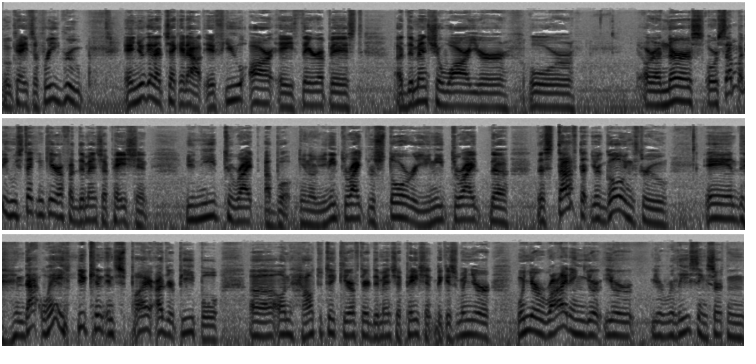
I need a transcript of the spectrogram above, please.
okay? It's a free group and you got to check it out. If you are a therapist, a dementia warrior or or a nurse or somebody who's taking care of a dementia patient, you need to write a book. You know, you need to write your story. You need to write the the stuff that you're going through and in that way you can inspire other people uh, on how to take care of their dementia patient. Because when you're when you're writing you're you're you're releasing certain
